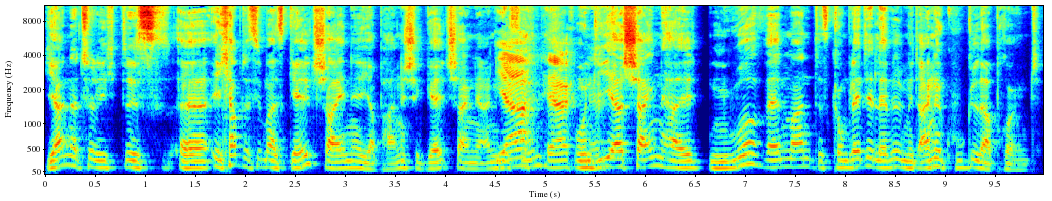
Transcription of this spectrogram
Ja, natürlich. Das, äh, ich habe das immer als Geldscheine, japanische Geldscheine angesehen. Ja, ja, und ja. die erscheinen halt nur, wenn man das komplette Level mit einer Kugel abräumt.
